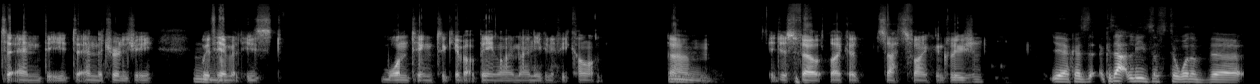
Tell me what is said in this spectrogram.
to end the to end the trilogy with Mm, him at least wanting to give up being Iron Man even if he can't. Um, mm. It just felt like a satisfying conclusion. Yeah, because that leads us to one of the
